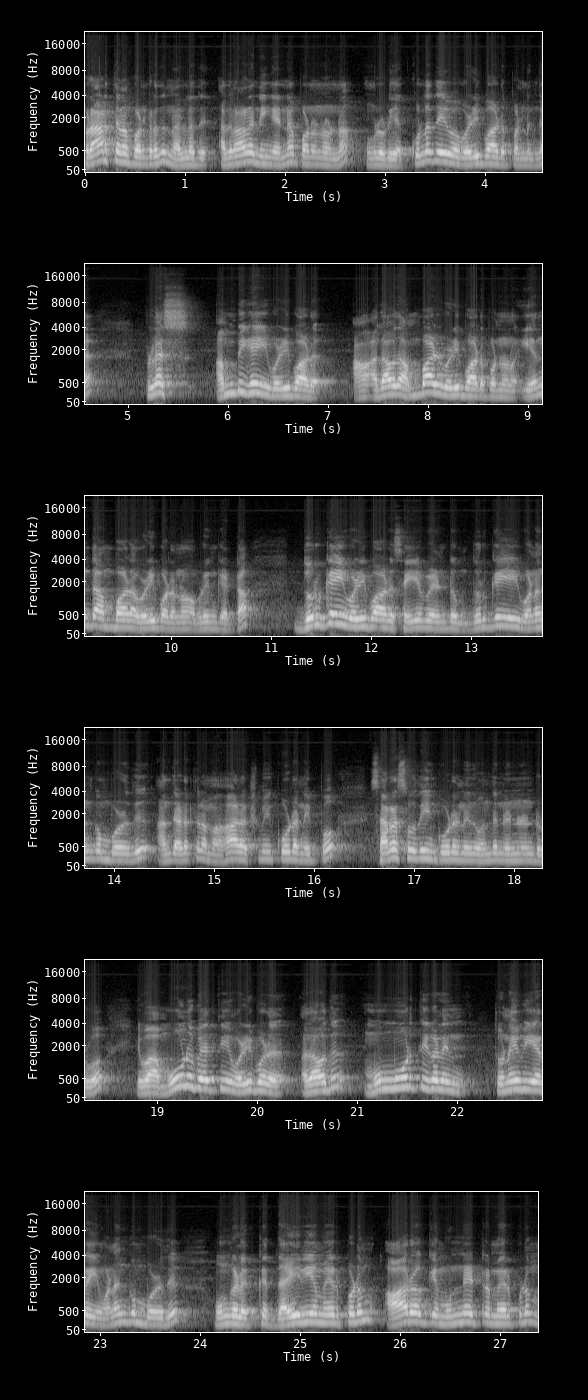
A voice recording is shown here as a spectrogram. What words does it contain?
பிரார்த்தனை பண்ணுறது நல்லது. அதனால் நீங்கள் என்ன பண்ணணும்னா உங்களுடைய குலதெய்வ வழிபாடு பண்ணுங்கள் ப்ளஸ் அம்பிகை வழிபாடு அதாவது அம்பாள் வழிபாடு பண்ணணும். எந்த அம்பாளை வழிபடணும் அப்படின்னு கேட்டால் துர்க்கை வழிபாடு செய்ய வேண்டும். துர்க்கையை வணங்கும் பொழுது அந்த இடத்துல மகாலட்சுமி கூட நிற்போம் சரஸ்வதியும் கூட நின்று வந்து நின்றுருவோம் இவா மூணு பேர்த்தையும் வழிபாடு அதாவது மும்மூர்த்திகளின் துணைவியரை வணங்கும் பொழுது உங்களுக்கு தைரியம் ஏற்படும் ஆரோக்கிய முன்னேற்றம் ஏற்படும்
